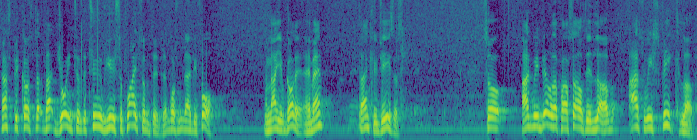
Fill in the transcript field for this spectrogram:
That's because that, that joint of the two of you supplied something that wasn't there before. And now you've got it. Amen? Amen. Thank you, Jesus. So as we build up ourselves in love, as we speak love.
